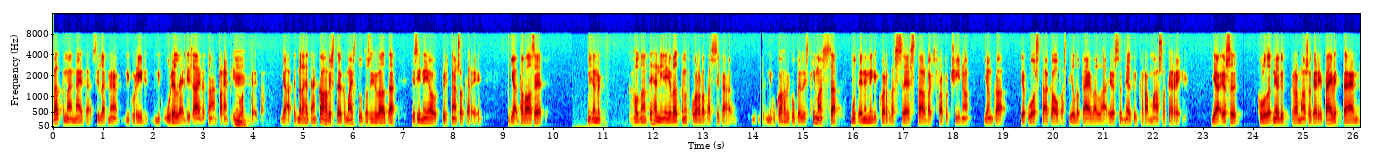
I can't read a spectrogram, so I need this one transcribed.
välttämään näitä sillä, että me niin kuin, niin kuin uudelleen designataan parempia mm. tuotteita. Ja että me lähdetään kahvista, joka maistuu tosi hyvältä ja siinä ei ole yhtään sokeria. Ja tavallaan se, mitä me halutaan tehdä, niin ei ole välttämättä korvata sitä niin kuin kahvikupillista himassa, mutta enemmänkin korvata se Starbucks Frappuccino, jonka joku ostaa kaupasta iltapäivällä, jossa on 40 grammaa sokeria. Ja jos sä kulutat 40 grammaa sokeria päivittäin,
